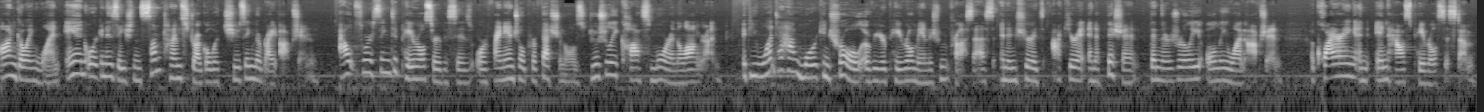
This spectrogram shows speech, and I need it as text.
ongoing one, and organizations sometimes struggle with choosing the right option. Outsourcing to payroll services or financial professionals usually costs more in the long run. If you want to have more control over your payroll management process and ensure it's accurate and efficient, then there's really only one option acquiring an in house payroll system.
